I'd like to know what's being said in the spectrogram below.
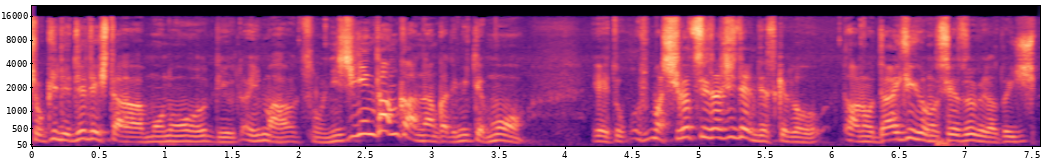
直近で出てきたものでいうと、今、その日銀単価なんかで見ても、えーとまあ、4月1日時点ですけど、あの大企業の製造業だと1%、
